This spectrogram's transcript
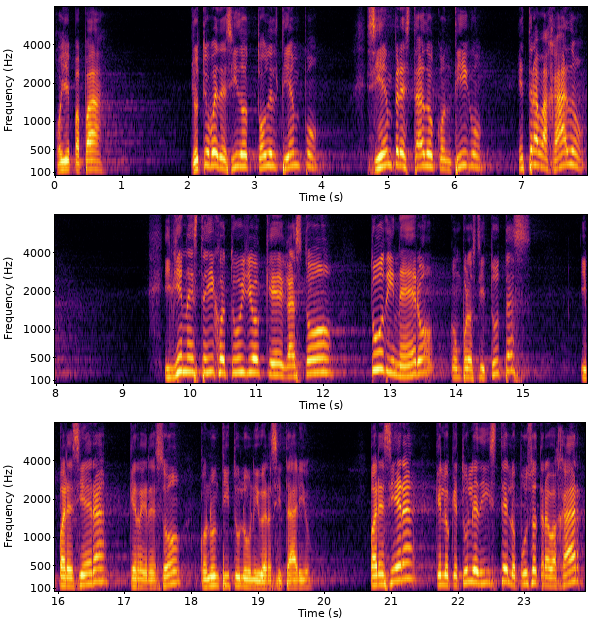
Oye papá, yo te he obedecido todo el tiempo. Siempre he estado contigo. He trabajado. Y viene este hijo tuyo que gastó tu dinero con prostitutas y pareciera que regresó con un título universitario. Pareciera que lo que tú le diste lo puso a trabajar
